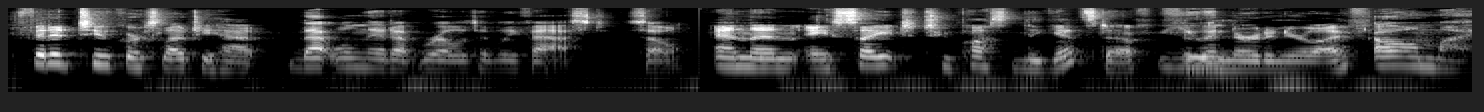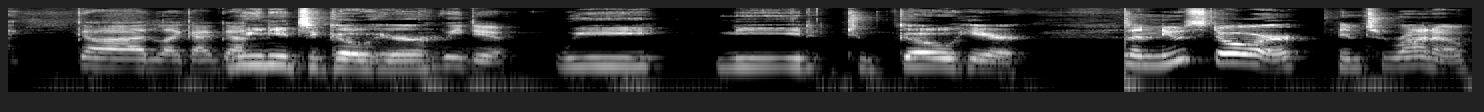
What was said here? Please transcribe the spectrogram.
fitted toque or slouchy hat, That will knit up relatively fast. So, and then a site to possibly get stuff for You the and- nerd in your life. oh my god, like I've got. we need to go here. we do. We need to go here. There's a new store in Toronto,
